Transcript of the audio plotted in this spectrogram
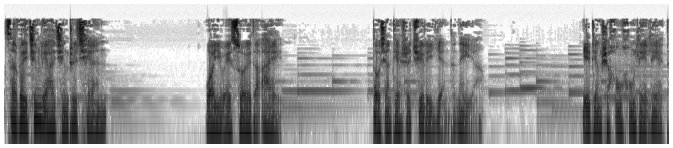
在未经历爱情之前，我以为所有的爱都像电视剧里演的那样。一定是轰轰烈烈的，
